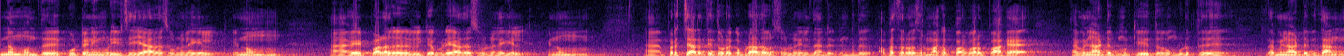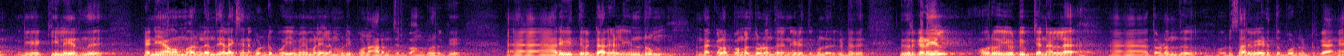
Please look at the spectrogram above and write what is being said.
இன்னும் வந்து கூட்டணி முடிவு செய்யாத சூழ்நிலையில் இன்னும் வேட்பாளர் அறிவிக்கப்படாத சூழ்நிலையில் இன்னும் பிரச்சாரத்தை தொடக்கப்படாத ஒரு சூழ்நிலையில் தான் இருக்கின்றது. அவசர அவசரமாக பரபரப்பாக தமிழ்நாட்டுக்கு முக்கியத்துவம் கொடுத்து தமிழ்நாட்டுக்கு தான் இங்கே கீழே இருந்து கன்னியாகுமரியிலேருந்து எலெக்ஷனை கொண்டு போய் இமயமலையில் முடிப்போன்னு ஆரம்பிச்சிருப்பாங்க பிறகு அறிவித்து விட்டார்கள். இன்றும் அந்த குழப்பங்கள் தொடர்ந்து நீடித்து கொண்டு இருக்கின்றது இதற்கிடையில் ஒரு யூடியூப் சேனலில் தொடர்ந்து ஒரு சர்வே எடுத்து போட்டுக்கிட்டு இருக்காங்க.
